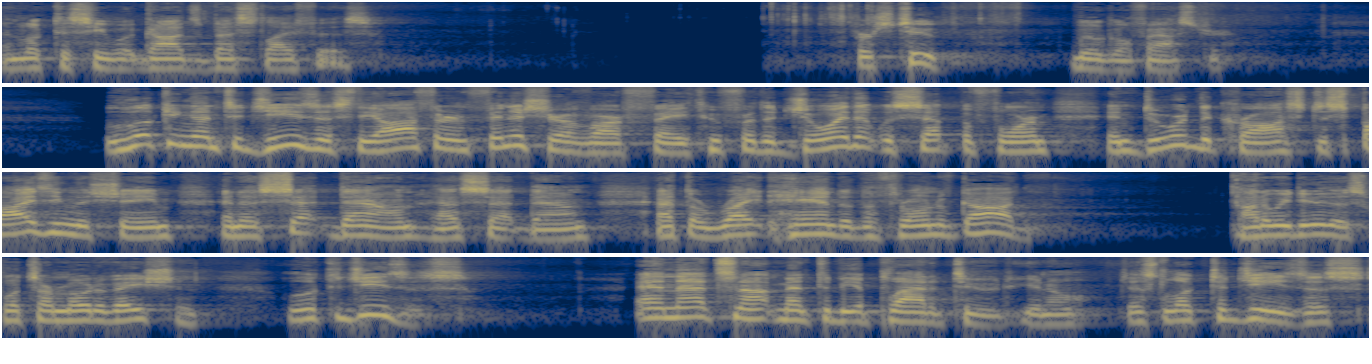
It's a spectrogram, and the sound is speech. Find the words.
and look to see what God's best life is. Verse 2, we'll go faster. Looking unto Jesus, the author and finisher of our faith, who for the joy that was set before him endured the cross, despising the shame, and has sat down, has sat down at the right hand of the throne of God. How do we do this? What's our motivation? Look to Jesus. And that's not meant to be a platitude, you know. Just look to Jesus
